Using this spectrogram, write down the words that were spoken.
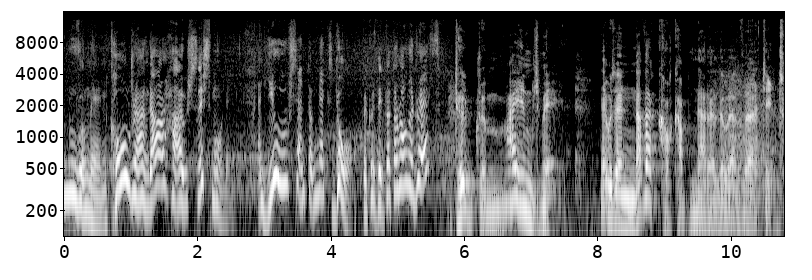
removal men called round our house this morning and you sent them next door because they'd got the wrong address? Don't remind me. There was another cock up Narrowlow averted.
